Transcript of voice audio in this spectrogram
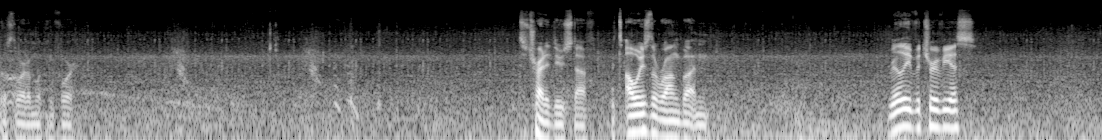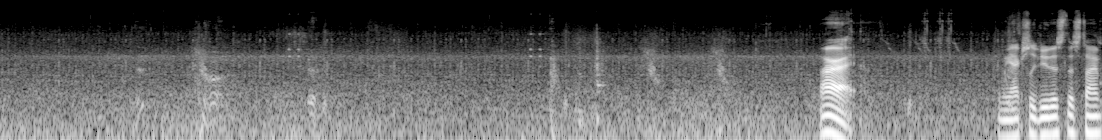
what's the word I'm looking for? To try to do stuff. It's always the wrong button. Really, Vitruvius? Alright. Can we actually do this this time?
